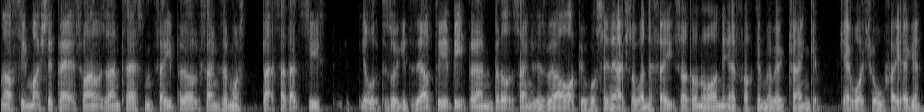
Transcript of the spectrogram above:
Not seen much of the Pettis one. It was an interesting fight, looks things. The most bits I did see, he looked as though he deserved to get beat, but in looks things as well. A lot of people were saying he actually won the fight, so I don't know. I need to fucking maybe try and get get watch the whole fight again.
